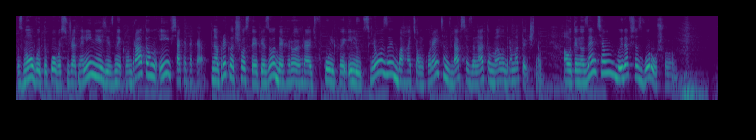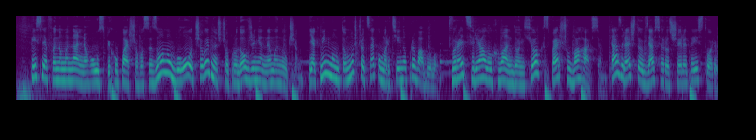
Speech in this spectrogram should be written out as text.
Знову типова сюжетна лінія зі зниклим братом і всяке таке. Наприклад, шостий епізод, де герої грають в кульки і лють сльози, багатьом курейцям здався занадто мелодраматичним, а от іноземцям видався зворушливим. Після феноменального успіху першого сезону було очевидно, що продовження неминуче, як мінімум, тому що це комерційно привабливо. Творець серіалу Хван Донь Хьок спершу вагався, та зрештою взявся розширити історію.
